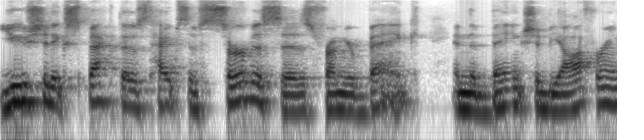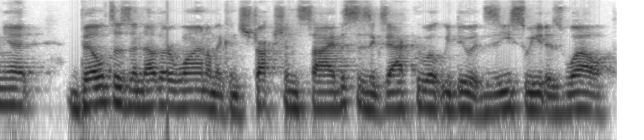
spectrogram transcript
You should expect those types of services from your bank, and the bank should be offering it. Built is another one on the construction side. This is exactly what we do at Z Suite as well.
